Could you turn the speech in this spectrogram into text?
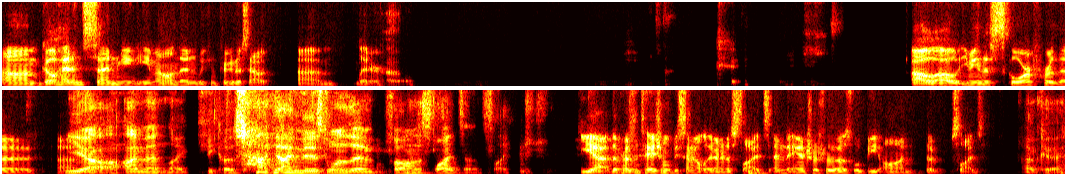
Um, go ahead and send me an email, and then we can figure this out um, later. oh, Oh, oh, you mean the score for the? Uh, yeah, I meant like because I, I missed one of them on the slides and it's like Yeah, the presentation will be sent out later in the slides, and the answers for those will be on the slides. okay.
